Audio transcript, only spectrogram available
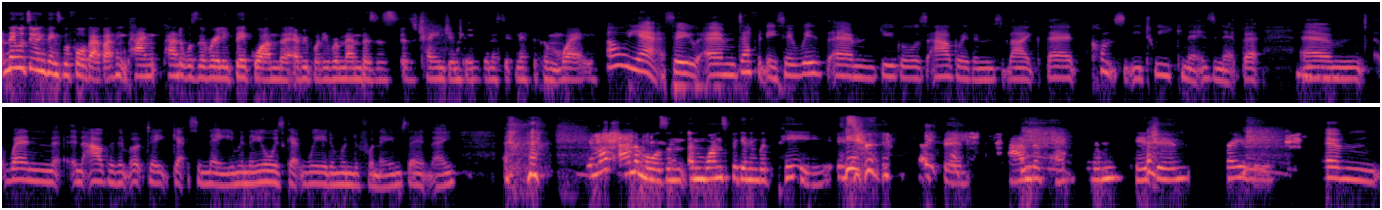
and they were doing things before that, but I think Panda was the really big one that everybody remembers as, as changing things in a significant way. Oh yeah, so um, definitely. So with um, Google's algorithms, like they're constantly tweaking it, isn't it? But mm-hmm. um, mm-hmm. when an algorithm update gets a name, and they always get weird and wonderful names, don't they? they love animals, and, and one's beginning with P. It's really interesting. Panda, penguin, pigeon, crazy um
